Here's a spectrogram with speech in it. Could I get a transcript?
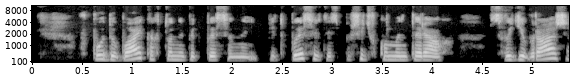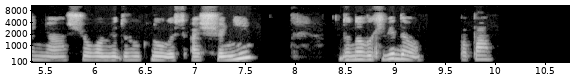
вподобайка. Хто не підписаний, підписуйтесь, пишіть в коментарях свої враження, що вам відгукнулось, а що ні. До нових відео. Па-па!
